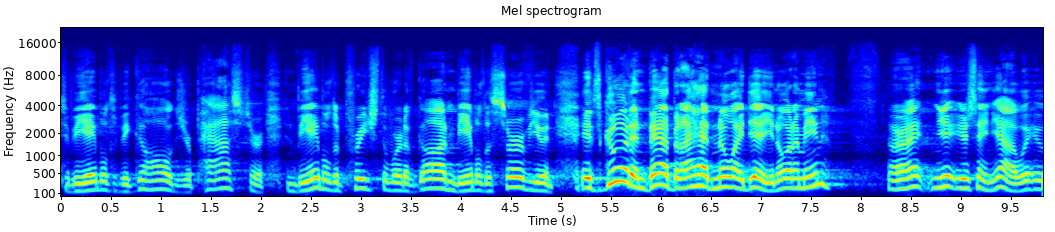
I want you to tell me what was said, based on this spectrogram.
to be able to be called your pastor and be able to preach the word of God and be able to serve you. And it's good and bad, but I had no idea. You know what I mean? All right? You're saying, yeah, we,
